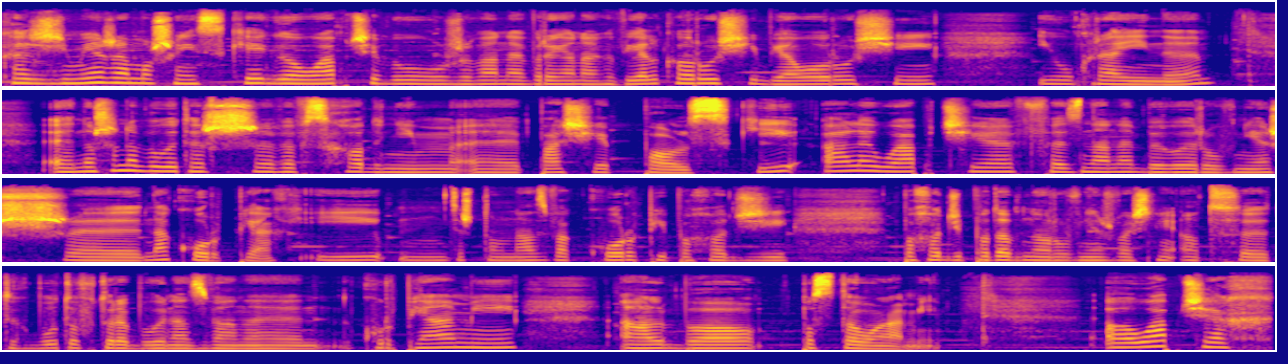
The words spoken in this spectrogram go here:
Kazimierza Moszyńskiego łapcie były używane w rejonach Wielkorusi, Białorusi i Ukrainy. E, noszone były też we wschodnim e, pasie Polski, ale łapcie znane były również e, na kurpiach i mm, zresztą nazwa kurpi pochodzi, pochodzi podobno również właśnie od tych butów, które były nazwane kurpiami albo postołami. O łapciach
